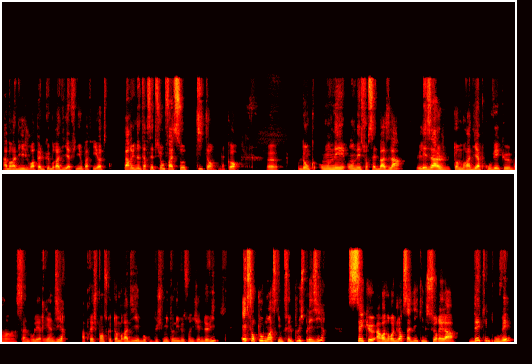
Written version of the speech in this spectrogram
à Brady. Je vous rappelle que Brady a fini aux Patriotes par une interception face aux Titans. D'accord? Euh, Donc, on est, on est sur cette base-là. Les âges, Tom Brady a prouvé que ben, ça ne voulait rien dire. Après, je pense que Tom Brady est beaucoup plus schmitt au niveau de son hygiène de vie. Et surtout, moi, ce qui me fait le plus plaisir, c'est que Aaron Rodgers a dit qu'il serait là dès qu'il pouvait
